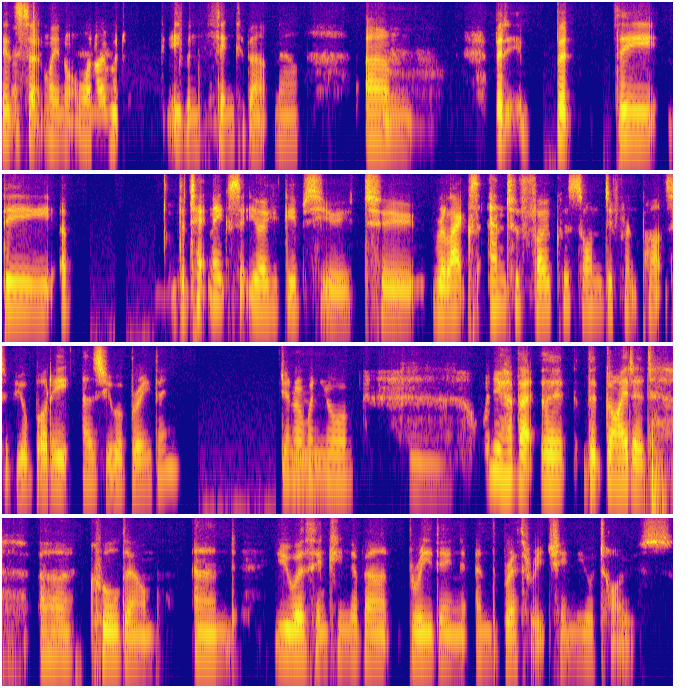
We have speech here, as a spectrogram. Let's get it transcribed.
It's certainly not one I would even think about now. Um, but but the the uh, the techniques that yoga gives you to relax and to focus on different parts of your body as you are breathing. You know when Mm. you're Mm, when you have that the, the guided uh, cool down and you are thinking about breathing and the breath reaching your toes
